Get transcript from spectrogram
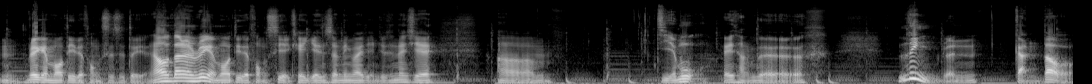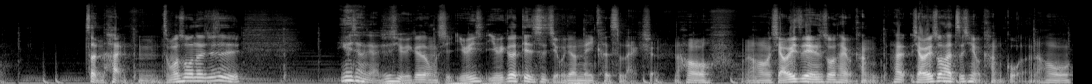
嗯，Rick and Morty 的讽刺是对的，然后当然 Rick and Morty 的讽刺也可以延伸另外一点，就是那些嗯节目非常的令人感到。震撼，嗯，怎么说呢？就是应该这样讲，就是有一个东西，有一有一个电视节目叫《Naked Selection》，然后，然后小 A 之前说他有看过，他小 A 说他之前有看过了，然后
